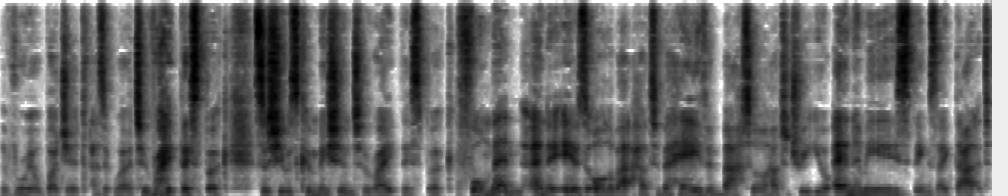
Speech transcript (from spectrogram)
the royal budget, as it were, to write this book. So she was commissioned to write this book for men. And it is all about how to behave in battle, how to treat your enemies, things like that.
